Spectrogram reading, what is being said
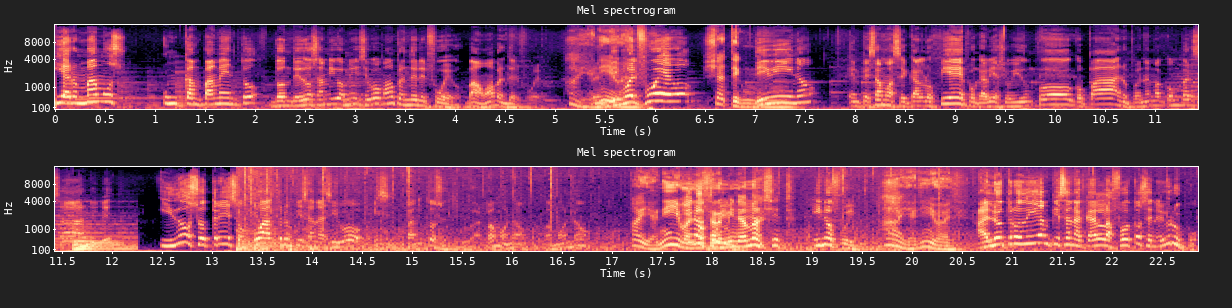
y armamos un campamento donde dos amigos míos dicen, "Vos, vamos a prender el fuego. Vamos, a prender el fuego. Ay, Prendimos Aníbal. el fuego, Ya tengo divino. Empezamos a secar los pies porque había llovido un poco, pa, nos ponemos a conversar. Y dos o tres o cuatro empiezan a decir, vos, es espantoso este lugar, vámonos, vámonos. Ay, Aníbal, Y no no termina más esto. Y no fuimos. Ay, Aníbal. Al otro día empiezan a caer las fotos en el grupo.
